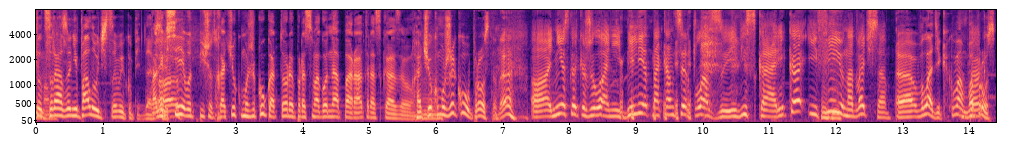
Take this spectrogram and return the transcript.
Тут сразу не получится выкупить. Да. Алексей вот пишет, хочу к мужику, который про самогонный аппарат рассказывал. Хочу к мужику просто, да? А, несколько желаний. Билет на концерт Лозы, Вискарика и фею на два часа. Э, Владик, к вам Так. вопрос.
